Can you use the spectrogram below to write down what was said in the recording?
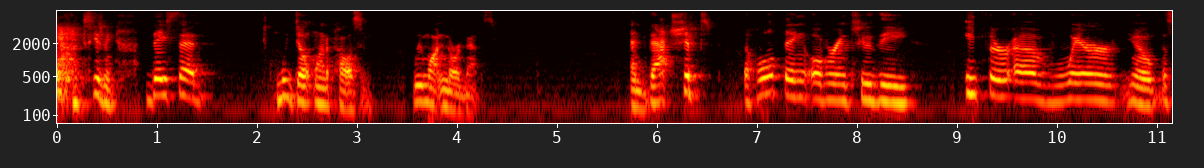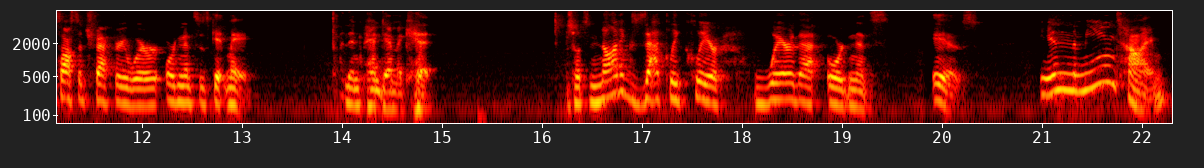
Excuse me. They said, we don't want a policy. We want an ordinance. And that shipped the whole thing over into the ether of where, you know, the sausage factory where ordinances get made. And then pandemic hit. So it's not exactly clear where that ordinance is. In the meantime,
